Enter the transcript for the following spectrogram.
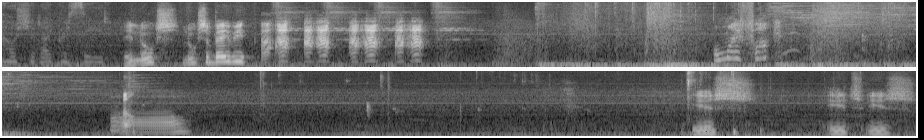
How should I proceed? Hey, Lux. Luxe baby. Oh my fuck. Oh. Yes, it is.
